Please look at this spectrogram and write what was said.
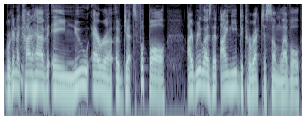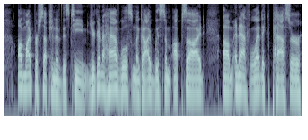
we're going to kind of have a new era of Jets football. I realize that I need to correct to some level on my perception of this team. You're going to have Wilson, a guy with some upside, um, an athletic passer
